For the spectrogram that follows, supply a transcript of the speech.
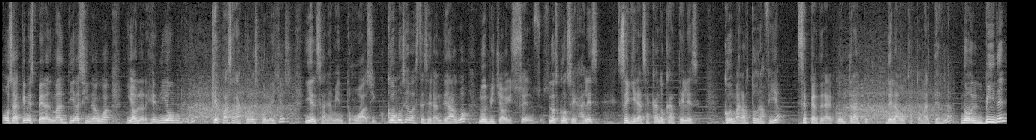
O sea que me esperan más días sin agua y hablar hediondo. ¿Qué pasará con los colegios y el saneamiento básico? ¿Cómo se abastecerán de agua los villavicenses? ¿Los concejales seguirán sacando carteles con mala ortografía? ¿Se perderá el contrato de la boca toma alterna? No olviden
